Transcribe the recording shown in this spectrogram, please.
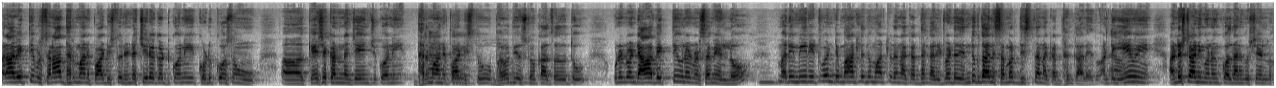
మరి ఆ వ్యక్తి ఇప్పుడు సనాతన ధర్మాన్ని పాటిస్తూ నిండా చీర కట్టుకొని కొడుకు కోసం కేశఖండనం చేయించుకొని ధర్మాన్ని పాటిస్తూ భగవద్గీత శ్లోకాలు చదువుతూ ఉన్నటువంటి ఆ వ్యక్తి ఉన్నటువంటి సమయంలో మరి మీరు ఇటువంటి మాటలు మాట్లాడే నాకు అర్థం కాలేదు. ఇటువంటిది ఎందుకు దాన్ని సమర్థిస్తా నాకు అర్థం కాలేదు. అంటే ఏమి అండర్స్టాండింగ్ అనుకోవాలి దాని విషయంలో.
